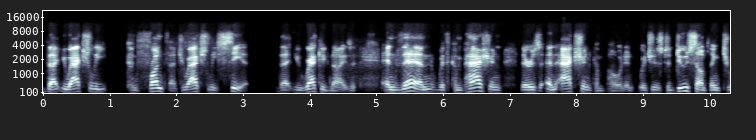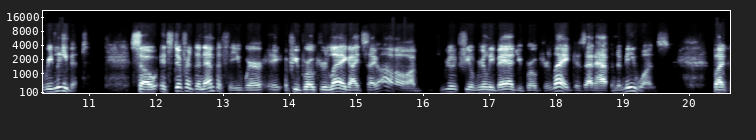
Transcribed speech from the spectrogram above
that you actually confront that you actually see it that you recognize it. And then with compassion there's an action component which is to do something to relieve it. So it's different than empathy where eh, if you broke your leg i'd say oh i really feel really bad you broke your leg because that happened to me once but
